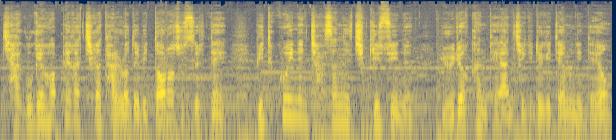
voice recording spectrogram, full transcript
자국의 화폐 가치가 달러 대비 떨어졌을 때 비트코인은 자산을 지킬 수 있는 유력한 대안책이 되기 때문인데요.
